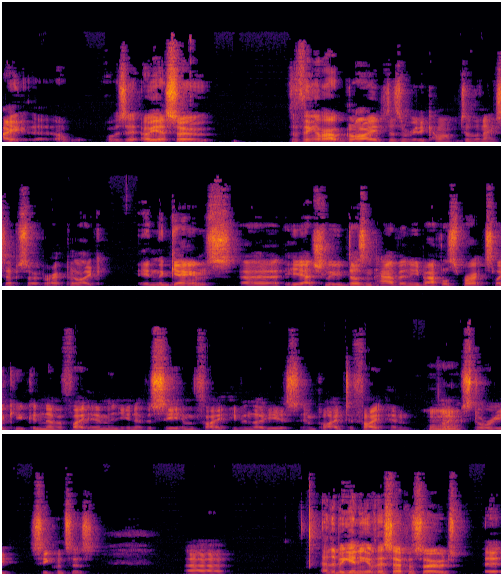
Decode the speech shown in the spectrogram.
I, uh, what was it? Oh yeah, so the thing about Glide doesn't really come up until the next episode, right? But like in the games, uh, he actually doesn't have any battle sprites. Like you can never fight him, and you never see him fight, even though he is implied to fight in Mhm. like story sequences. Uh, at the beginning of this episode, it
